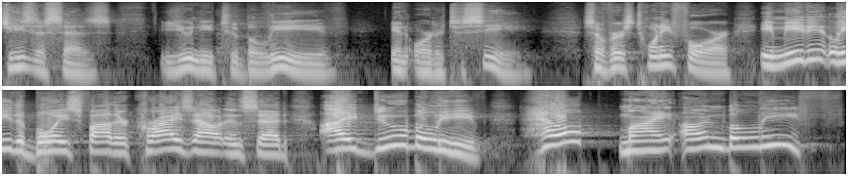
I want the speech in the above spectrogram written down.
Jesus says, You need to believe in order to see. So, verse 24 immediately the boy's father cries out and said, I do believe. Help my unbelief.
